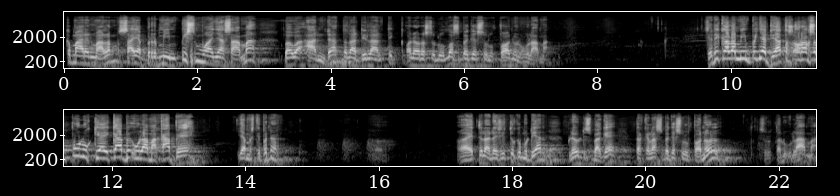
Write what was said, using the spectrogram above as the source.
kemarin malam saya bermimpi semuanya sama bahwa Anda telah dilantik oleh Rasulullah sebagai sultanul ulama. Jadi kalau mimpinya di atas orang sepuluh kiai KB ulama KB, ya mesti benar. Nah, itulah dari situ kemudian beliau sebagai terkenal sebagai sultanul sultanul ulama.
